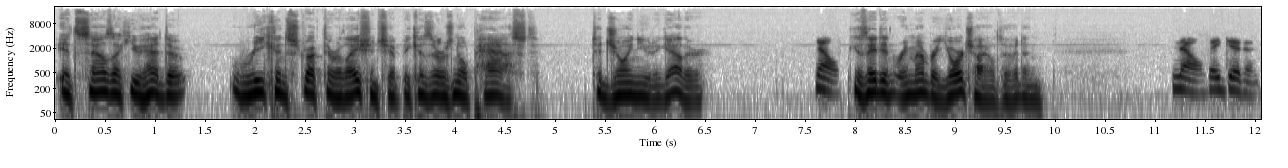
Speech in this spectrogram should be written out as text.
It sounds like you had to reconstruct the relationship because there was no past to join you together. No. Because they didn't remember your childhood and No, they didn't.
